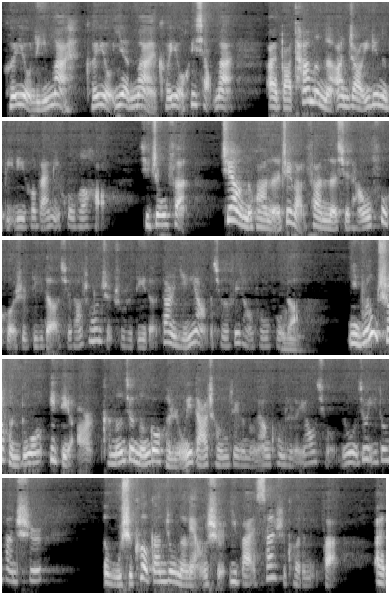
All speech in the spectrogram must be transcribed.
可以有藜麦，可以有燕麦，可以有黑小麦，哎，把它们呢按照一定的比例和白米混合好去蒸饭。这样的话呢，这碗饭的血糖负荷是低的，血糖生成指数是低的，但是营养呢却是非常丰富的。你不用吃很多，一点儿可能就能够很容易达成这个能量控制的要求。比如我就一顿饭吃，呃五十克干重的粮食，一百三十克的米饭，哎，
